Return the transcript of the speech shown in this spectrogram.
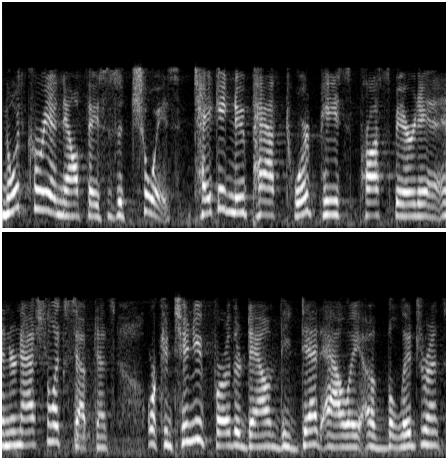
North Korea now faces a choice take a new path toward peace, prosperity, and international acceptance, or continue further down the dead alley of belligerence,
